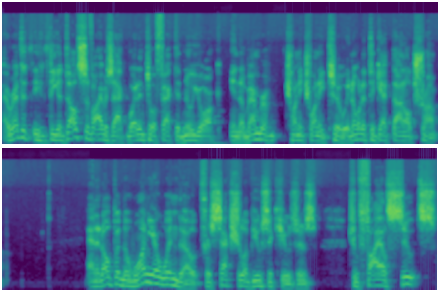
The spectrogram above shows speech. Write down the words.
I read that the, the Adult Survivors Act went into effect in New York in November of 2022 in order to get Donald Trump and it opened the one year window for sexual abuse accusers to file suits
